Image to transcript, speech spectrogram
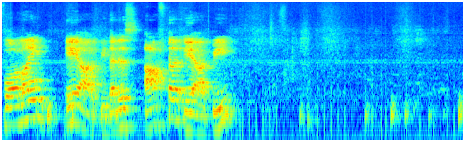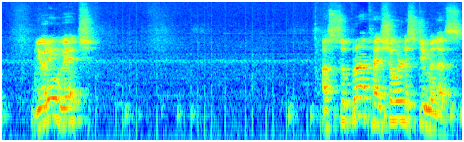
following ARP that is after ARP during which a suprathreshold stimulus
